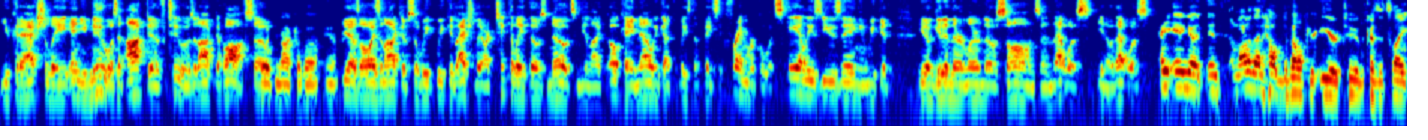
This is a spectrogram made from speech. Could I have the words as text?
you could actually, and you knew it was an octave too. It was an octave off. So It was an octave up, yeah. yeah, it's always an octave. So we, we could actually articulate those notes and be like, okay, now we got at least a basic framework of what scale he's using, and we could you know get in there and learn those songs. And that was you know that was And, and, you know, it, a lot of that helped develop your ear too, because it's like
